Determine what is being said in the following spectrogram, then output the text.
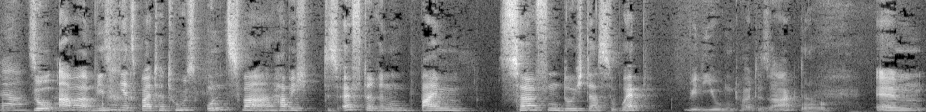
ja. So, aber wir sind jetzt bei Tattoos und zwar habe ich des Öfteren beim Surfen durch das Web, wie die Jugend heute sagt, Ja. ähm,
